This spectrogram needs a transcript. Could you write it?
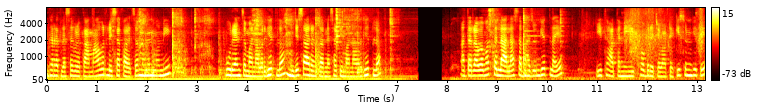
घरातलं सगळं काम आवरले सकाळचं. म्हणून मग मी पुऱ्यांचं मनावर घेतलं. म्हणजे सारण करण्यासाठी मनावर घेतलं. आता रवा मस्त लाल असा भाजून घेतला आहे इथं आता मी खोबऱ्याच्या वाट्या किसून घेते.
